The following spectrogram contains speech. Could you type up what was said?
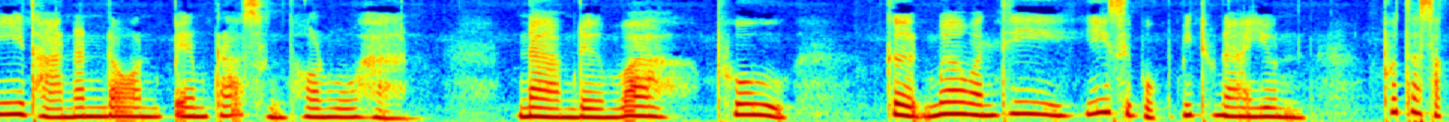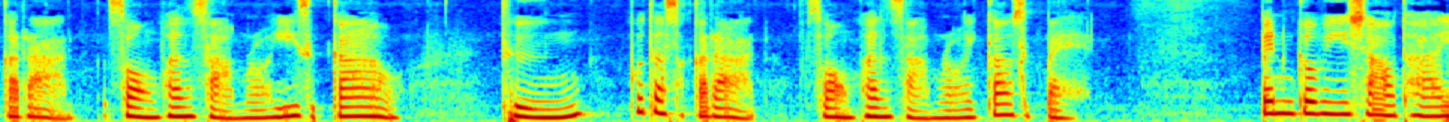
มีฐานันดรเป็นพระสุนทรวูหาร นามเดิมว่า ผู้เกิดเมื่อวันที่ 26 มิถุนายน พุทธศักราช 2329 ถึงพุทธศักราช 2398 เป็นกวีชาวไทย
